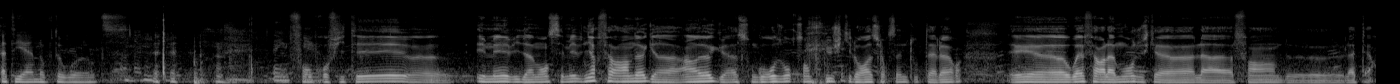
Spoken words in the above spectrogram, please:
at the end of the world. Il faut en profiter, euh, aimer évidemment, s'aimer, venir faire un hug, à, un hug à son gros ours en peluche qu'il aura sur scène tout à l'heure. Et euh, ouais, faire l'amour jusqu'à la fin de la Terre.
